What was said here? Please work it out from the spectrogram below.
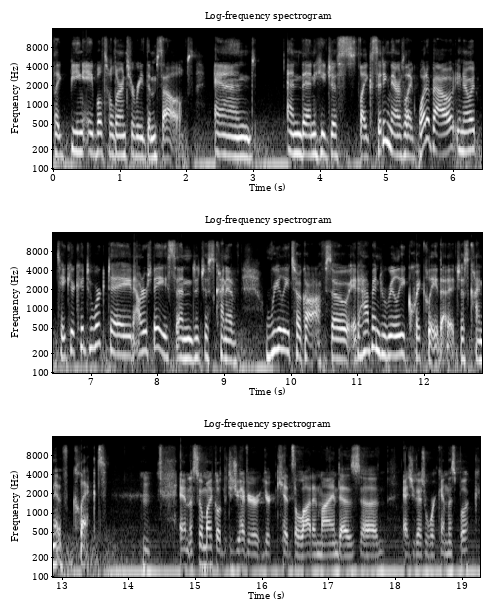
like being able to learn to read themselves. And and then he just like sitting there was like what about you know take your kid to work day in outer space? And it just kind of really took off. So it happened really quickly that it just kind of clicked hmm. and so michael did you have your, your kids a lot in mind as uh, as you guys were working on this book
